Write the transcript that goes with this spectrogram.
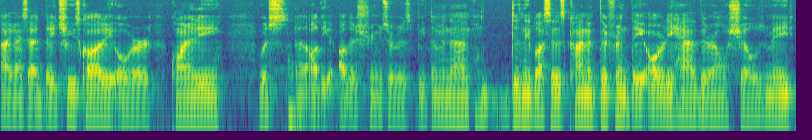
like I said, they choose quality over quantity, which uh, all the other streaming services beat them in that. Disney Plus is kind of different. They already had their own shows made.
